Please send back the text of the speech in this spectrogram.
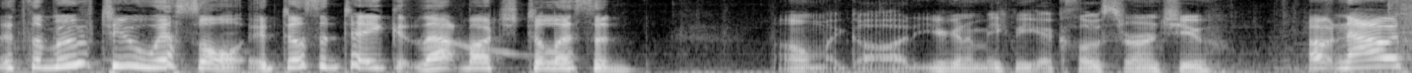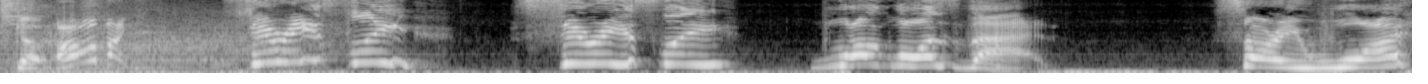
It's a move to whistle. It doesn't take that much to listen. Oh my god, you're gonna make me get closer, aren't you? Oh, now it's go. Oh my! Seriously? Seriously? What was that? Sorry, what?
